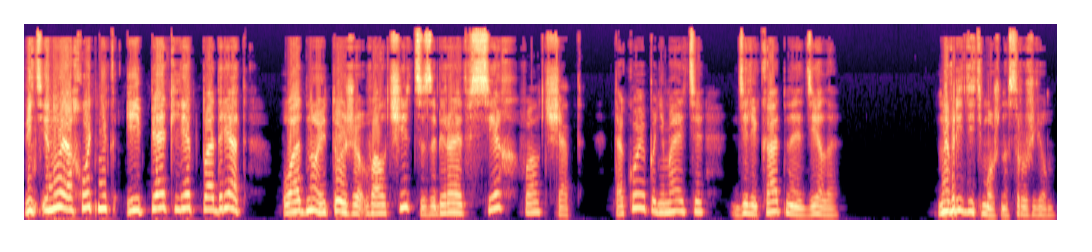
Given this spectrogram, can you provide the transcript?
Ведь иной охотник и пять лет подряд у одной и той же волчицы забирает всех волчат. Такое, понимаете, деликатное дело. Навредить можно с ружьем.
